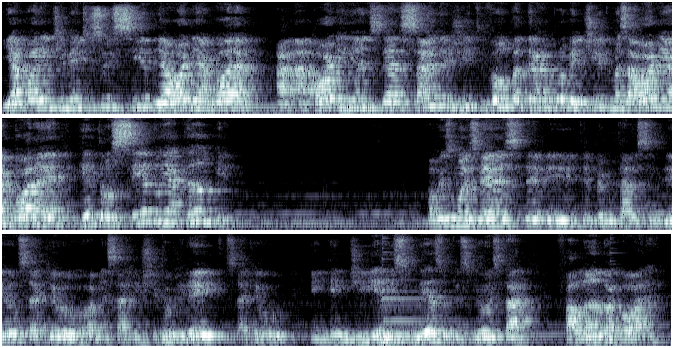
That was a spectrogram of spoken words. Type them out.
e aparentemente suicida. E a ordem agora, a, a ordem antes era saiam do Egito e vão para a terra prometida, mas a ordem agora é retrocedam e acampem. Talvez Moisés deve ter perguntado assim, Deus, será que eu, a mensagem chegou direito? Será que eu entendi? É isso mesmo que o Senhor está falando agora?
